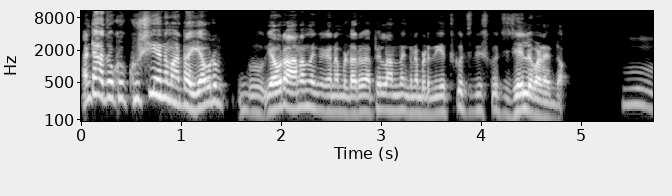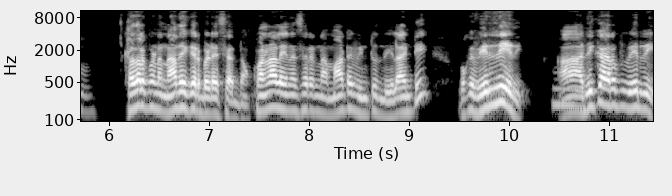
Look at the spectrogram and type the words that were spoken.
అంటే అదొక ఖుషి అనమాట ఎవరు ఎవరు ఆనందంగా కనబడ్డారు ఆ పిల్ల అందంగా కనబడదు ఎత్తుకొచ్చి తీసుకొచ్చి జైల్లో పడేద్దాం. కదలకుండా నా దగ్గర పడేసేద్దాం. కొన్నాళ్ళైనా సరే నా మాట వింటుంది. ఇలాంటి ఒక వెర్రి అది. ఆ అధికారపు వెర్రి.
